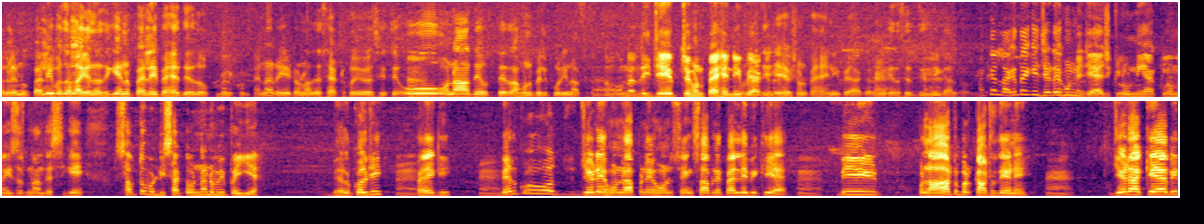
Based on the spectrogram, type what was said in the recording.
ਅਗਲੇ ਨੂੰ ਪਹਿਲੇ ਹੀ ਪਤਾ ਲੱਗ ਜਾਂਦਾ ਸੀ ਕਿ ਇਹਨੂੰ ਪਹਿਲੇ ਹੀ ਪੈਸੇ ਦੇ ਦਿਓ। ਹੈਨਾ ਰੇਟ ਉਹਨਾਂ ਦੇ ਸੈੱਟ ਹੋਏ ਹੋਏ ਸੀ ਤੇ ਉਹ ਉਹਨਾਂ ਦੇ ਉੱਤੇ ਤਾਂ ਹੁਣ ਬਿਲਕੁਲ ਹੀ ਨੱਥ ਖਤਮ ਉਹਨਾਂ ਦੀ ਜੇਬ 'ਚ ਹੁਣ ਪੈਸੇ ਨਹੀਂ ਪਿਆ ਜੇਬ 'ਚ ਹੁਣ ਪੈਸੇ ਨਹੀਂ ਪਿਆ ਕਰਨਗੇ ਤਾਂ ਸਿੱਧੀ ਜੀ ਗੱਲ ਹੋ ਗਈ। ਕਿ ਲੱਗਦਾ ਕਿ ਜਿਹੜੇ ਹੁਣ ਨਜਾਇਜ਼ ਕਲੋਨੀਆਂ ਕਲੋਨਾਈਜ਼ਰ ਬਣਾਉਂਦੇ ਸੀਗੇ ਸਭ ਤੋਂ ਵੱਡੀ ਸੱਟ ਉਹਨਾਂ ਨੂੰ ਵੀ ਪਈ ਹੈ। ਬਿਲਕੁਲ ਜੀ ਪਏਗੀ। ਬਿਲਕੁਲ ਉਹ ਜਿਹੜੇ ਹੁਣ ਆਪਣੇ ਹੁਣ ਸਿੰਘ ਸਾਹਿਬ ਨੇ ਪਹਿਲੇ ਵੀ ਕਿਹਾ ਵੀ ਪਲਾਟ ਕੱਟ ਦੇਣੇ। ਜਿਹੜਾ ਕਿਹਾ ਵੀ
